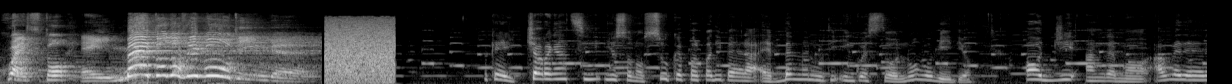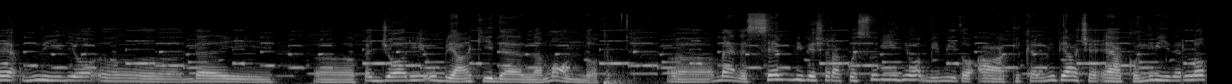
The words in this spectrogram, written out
Questo è il metodo freebooting! Ok, ciao ragazzi, io sono Succo e Polpa di Pera e benvenuti in questo nuovo video. Oggi andremo a vedere un video eh, dei eh, peggiori ubriachi del mondo. Eh, bene, se vi piacerà questo video vi invito a cliccare mi piace e a condividerlo,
